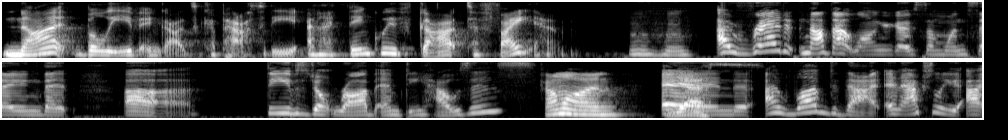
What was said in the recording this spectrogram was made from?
not believe in God's capacity. And I think we've got to fight him. Mm-hmm. I read not that long ago someone saying that uh, thieves don't rob empty houses. Come on. And yes. I loved that. And actually, I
